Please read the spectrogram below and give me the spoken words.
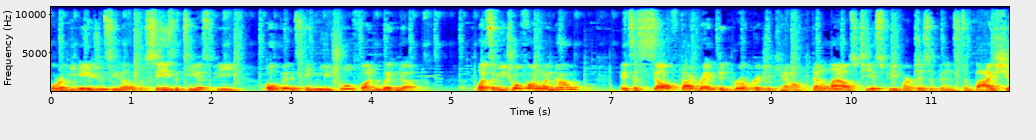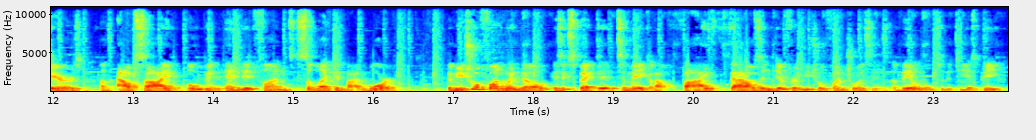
or the agency that oversees the TSP, opens a mutual fund window. What's a mutual fund window? It's a self-directed brokerage account that allows TSP participants to buy shares of outside open-ended funds selected by the board. The mutual fund window is expected to make about 5,000 different mutual fund choices available to the TSP.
